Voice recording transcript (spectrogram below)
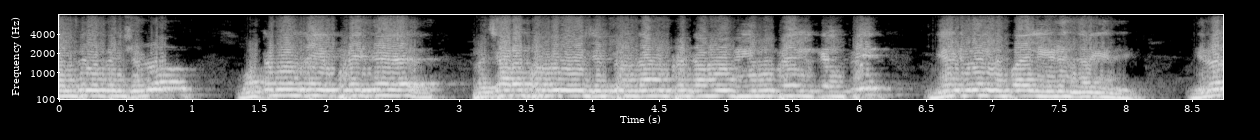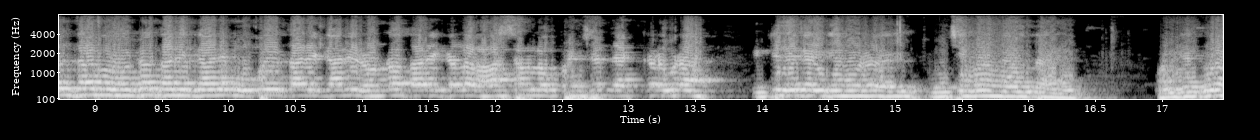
కల్పిన పెన్షన్ మొట్టమొదటి ఎప్పుడైతే ప్రచార పరువులు చెప్పిన దాని ప్రకారం వెయ్యి రూపాయలు కలిపి ఏడు వేల రూపాయలు ఇవ్వడం జరిగింది. నిరంతరం ఒకటో తారీఖు కానీ ముప్పై తారీఖు కానీ రెండో తారీఖు కల్లా రాష్ట్రంలో పెన్షన్ ఎక్కడ కూడా ఇంటి దగ్గరికి కూడా వచ్చి ఇవ్వడం జరుగుతుంది. మనకి ఎప్పుడు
